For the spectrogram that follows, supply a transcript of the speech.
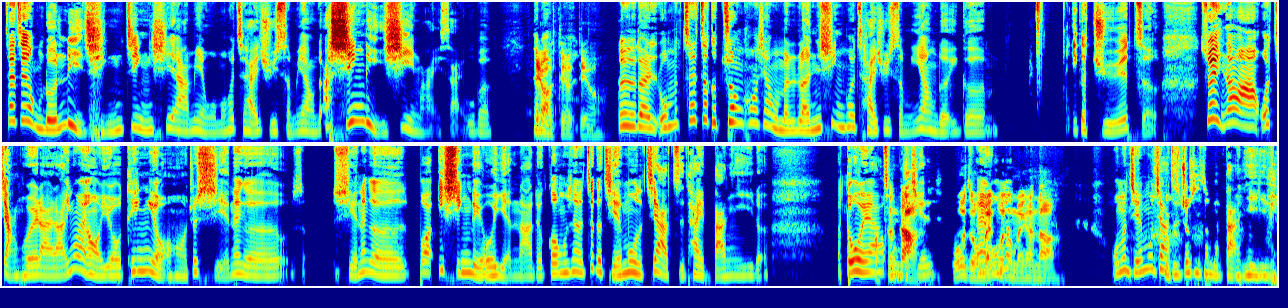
在这种伦理情境下面，我们会采取什么样的啊？心理系嘛，塞，有不？对吧？对对对，对对对，我们在这个状况下，我们人性会采取什么样的一个？一个抉择，所以你知道吗？我讲回来啦，因为哦，有听友哈就写那个写那个不知道一心留言呐、啊，就公现在这个节目的价值太单一了。啊对呀、啊哦，真的、啊我，怎么没、欸、我，我怎么没看到？我们节目价值就是这么单一。因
